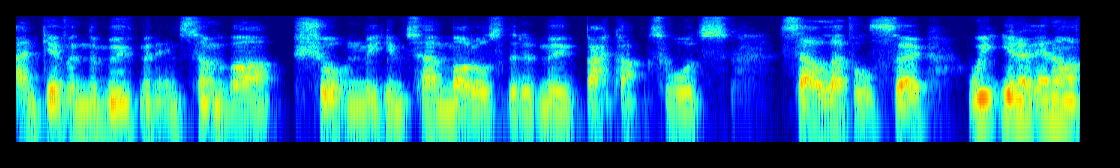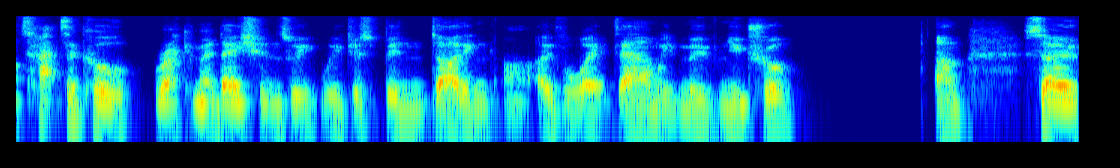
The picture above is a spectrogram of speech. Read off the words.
and given the movement in some of our short and medium term models that have moved back up towards sell levels. So we, you know, in our tactical recommendations, we, we've just been dialing our overweight down. We've moved neutral. Um, so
